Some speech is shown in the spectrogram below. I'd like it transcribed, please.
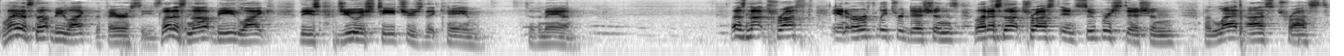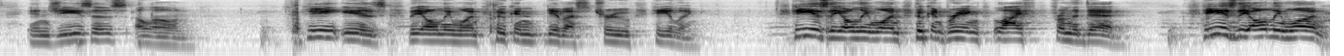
Let us not be like the Pharisees. Let us not be like these Jewish teachers that came to the man. Let us not trust in earthly traditions. Let us not trust in superstition, but let us trust in Jesus alone. He is the only one who can give us true healing. He is the only one who can bring life from the dead. He is the only one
